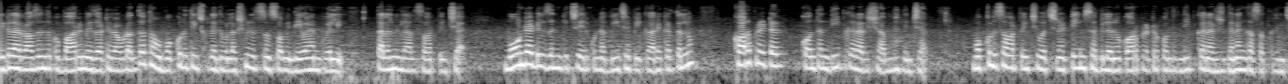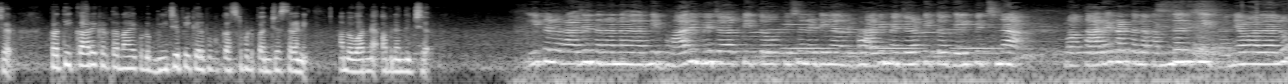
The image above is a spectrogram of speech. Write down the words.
ఈటల రాజేందర్కు భారీ మెజార్టీ రావడంతో తమ మొక్కును తీసుకునేందుకు లక్ష్మీ నరసింహస్వామి దేవాలయానికి వెళ్ళి తలనీలాలు సమర్పించారు. మోండా డివిజన్కి చేరుకున్న బీజేపీ కార్యకర్తలను కార్పొరేటర్ కొంత దీపిక నరేష్ అభినందించారు. మొక్కులు సమర్పించి వచ్చిన టీం సభ్యులను కార్పొరేటర్ కొంత దీపిక నరేష్ ఘనంగా సత్కరించారు. ప్రతి కార్యకర్త నాయకుడు బీజేపీ గెలుపుకు కష్టపడి పనిచేస్తారని ఆమె వారిని అభినందించారు. ఈటల రాజేందర్ అన్న గారిని భారీ మెజార్టీతో కిషన్ రెడ్డి గారిని భారీ మెజార్టీతో గెలిపించిన మా కార్యకర్తలకు అందరికీ ధన్యవాదాలు.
